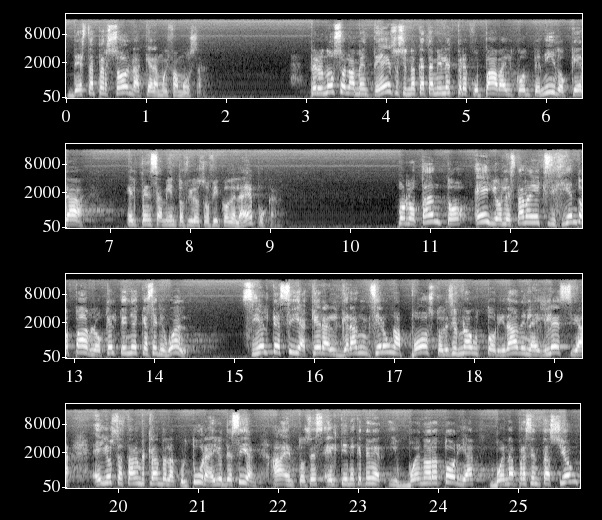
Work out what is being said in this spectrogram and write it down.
de esta persona que era muy famosa. Pero no solamente eso, sino que también les preocupaba el contenido, que era el pensamiento filosófico de la época. Por lo tanto, ellos le estaban exigiendo a Pablo que él tenía que ser igual. Si él decía que era el gran, si era un apóstol, es decir, una autoridad en la iglesia, ellos estaban mezclando la cultura. Ellos decían, ah, entonces él tiene que tener y buena oratoria, buena presentación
